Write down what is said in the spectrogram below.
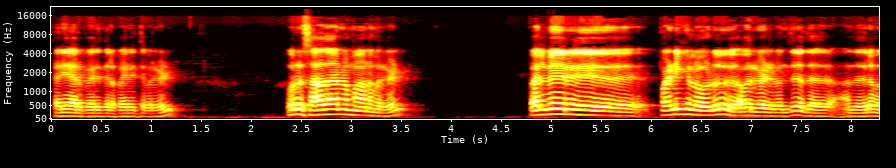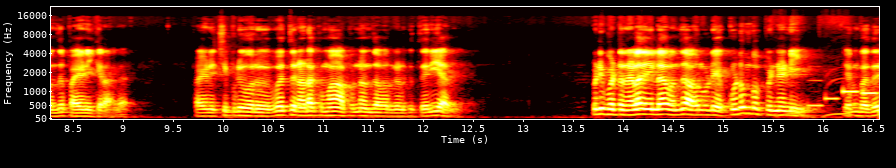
தனியார் பேருந்தில் பயணித்தவர்கள். ஒரு சாதாரணமானவர்கள். பல்வேறு பணிகளோடு அவர்கள் வந்து அதை அந்த இதில் வந்து பயணிக்கிறாங்க. பயணித்து இப்படி ஒரு விபத்து நடக்குமா அப்படின்னு வந்து அவர்களுக்கு தெரியாது. இப்படிப்பட்ட நிலையில் வந்து அவர்களுடைய குடும்ப பின்னணி என்பது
